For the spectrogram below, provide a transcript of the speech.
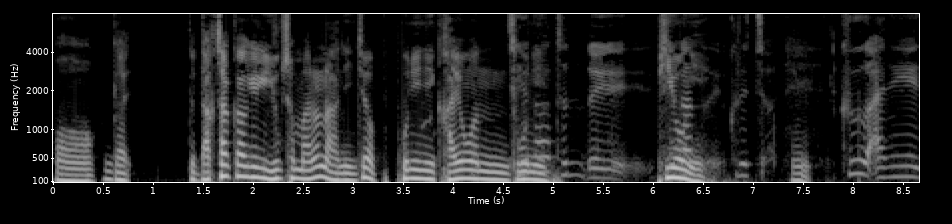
어, 그러니까 그 낙찰 가격이 6천만 원 아니죠? 본인이 가용한 돈이 든 네, 비용이. 제가, 그렇죠. 음. 그 안이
